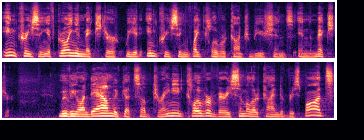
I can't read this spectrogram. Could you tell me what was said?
increasing, if growing in mixture, we get increasing white clover contributions in the mixture. Moving on down, we've got subterranean clover, very similar kind of response.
